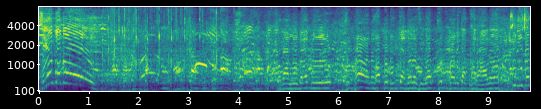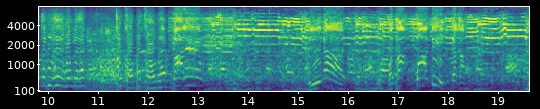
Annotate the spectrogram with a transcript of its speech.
เสียงปรบมือด้านนี้นะมี คุณพ่อนะครับคุณหญิงแก่นนรสิงห์ครับคุณบริกรรมคาถานะครับคู่นี้ชกกันที่ห้ายกนะครับชกสองพักสองนะครับมาแล้วดีหน้าปะทะปาร์ตี้นะครับโด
